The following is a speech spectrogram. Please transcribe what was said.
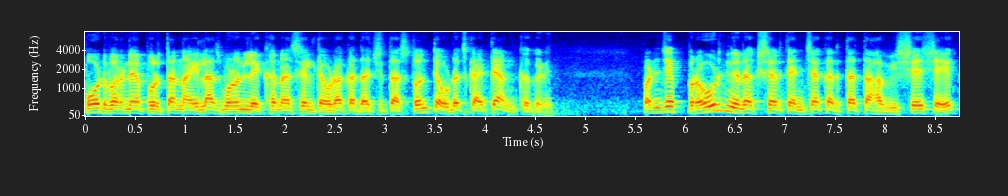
पोट भरण्यापुरता नाईलाज म्हणून लेखन असेल तेवढा कदाचित असतो आणि तेवढंच काय ते अंकगणित. पण जे प्रौढ निरक्षर त्यांच्याकरता तर हा विशेष एक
